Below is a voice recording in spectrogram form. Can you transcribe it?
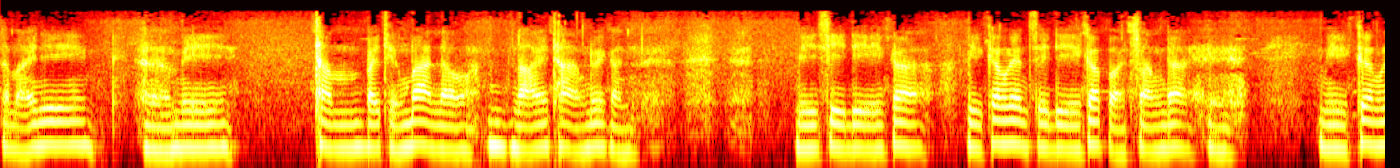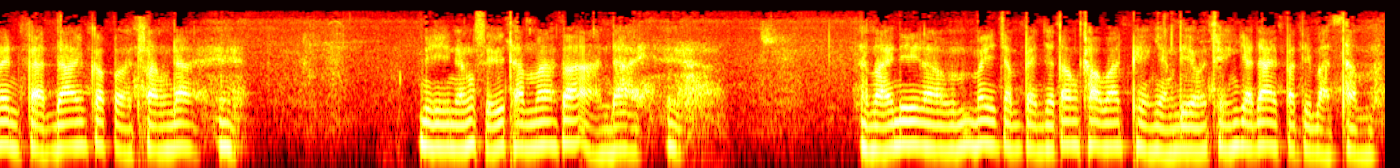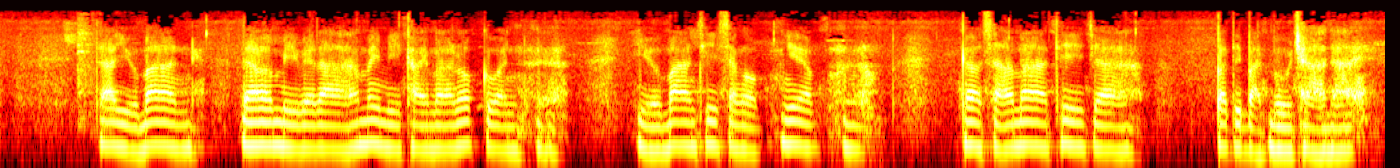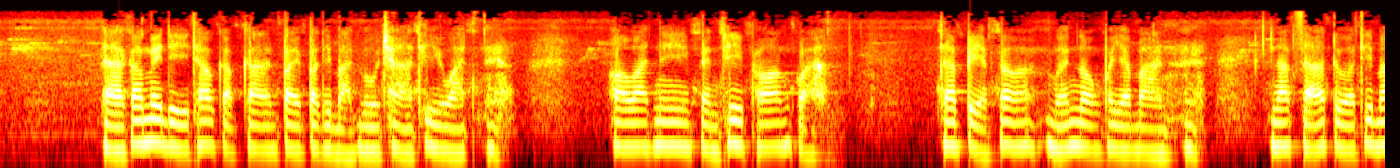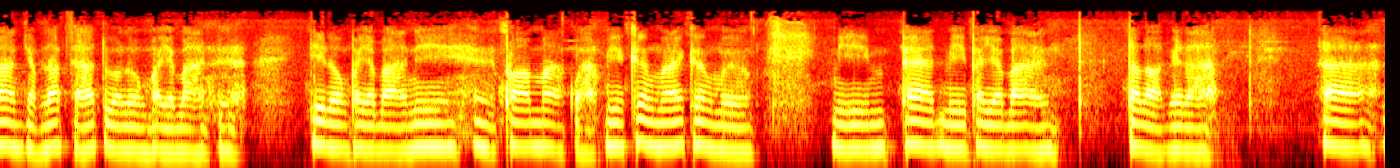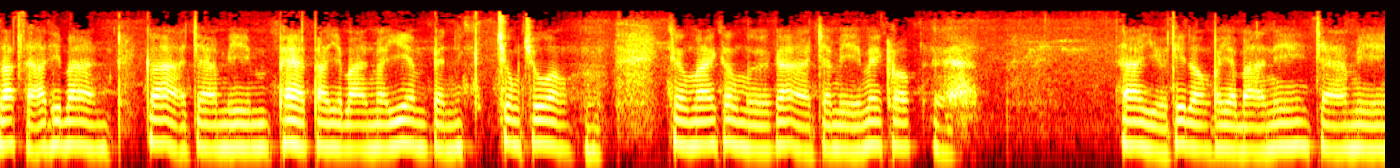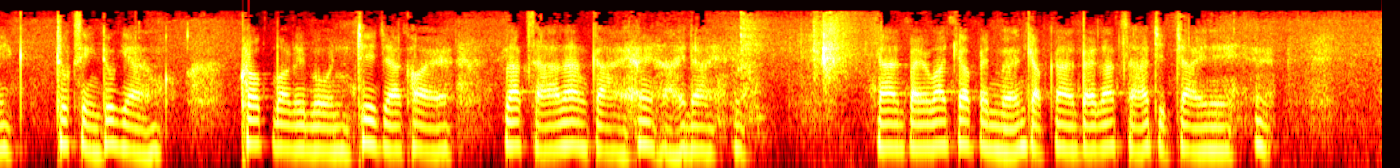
สมัยนี้มีทำไปถึงบ้านเราหลายทางด้วยกัน มีซีดีก็มีเครื่องเล่นซีดี ก็เปิดฟังได้ มีเครื่องเล่นแปดได้ก็เปิดฟังได้ มีหนังสือธรรมะก็อ่านได้ สมัยนี้เราไม่จำเป็นจะต้องเข้าวัดเพียงอย่างเดียว ถึงจะได้ปฏิบัติธรรม ถ้าอยู่บ้านแล้วมีเวลาไม่มีใครมารบกวน อยู่บ้านที่สงบเงียบ ก็สามารถที่จะปฏิบัติบูชาได้ แต่ก็ไม่ดีเท่ากับการไปปฏิบัติบูชาที่วัดเนี่ย เพราะวัดนี้เป็นที่พร้อมกว่า ถ้าเปรียบก็เหมือนโรงพยาบาล รักษาตัวที่บ้านกับรักษาตัวโรงพยาบาล ที่โรงพยาบาลนี้พร้อมมากกว่า มีเครื่องไม้เครื่องมือ มีแพทย์มีพยาบาลตลอดเวลา ถ้ารักษาที่บ้านก็อาจจะมีแพทย์พยาบาลมาเยี่ยมเป็นช่วงๆ เครื่องไม้เครื่องมือก็อาจจะมีไม่ครบ ถ้าอยู่ที่โรงพยาบาลนี้จะมีทุกสิ่งทุกอย่าง ครบบริบูรณ์ที่จะคอยรักษาร่างกายให้หายได้ การไปวัดก็เป็นเหมือนกับการไปรักษาจิตใจนี่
